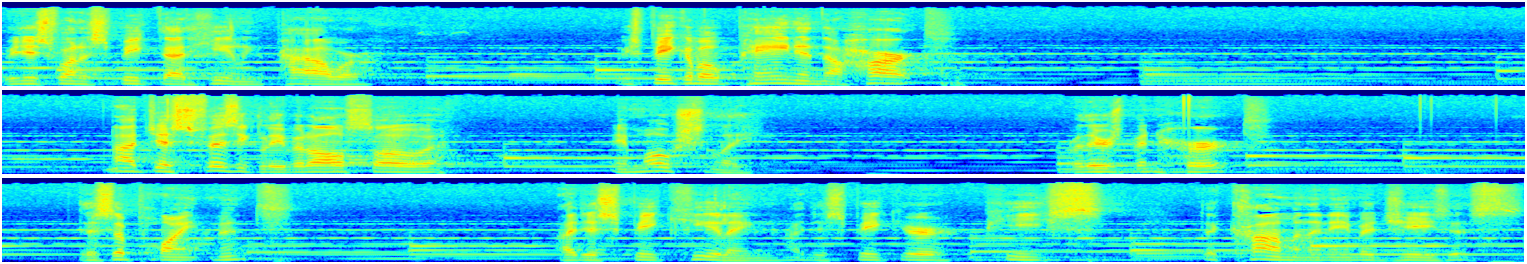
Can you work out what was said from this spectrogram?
We just want to speak that healing power. We speak about pain in the heart, not just physically, but also uh, emotionally, where there's been hurt disappointment. I just speak healing. I just speak your peace to come in the name of Jesus.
